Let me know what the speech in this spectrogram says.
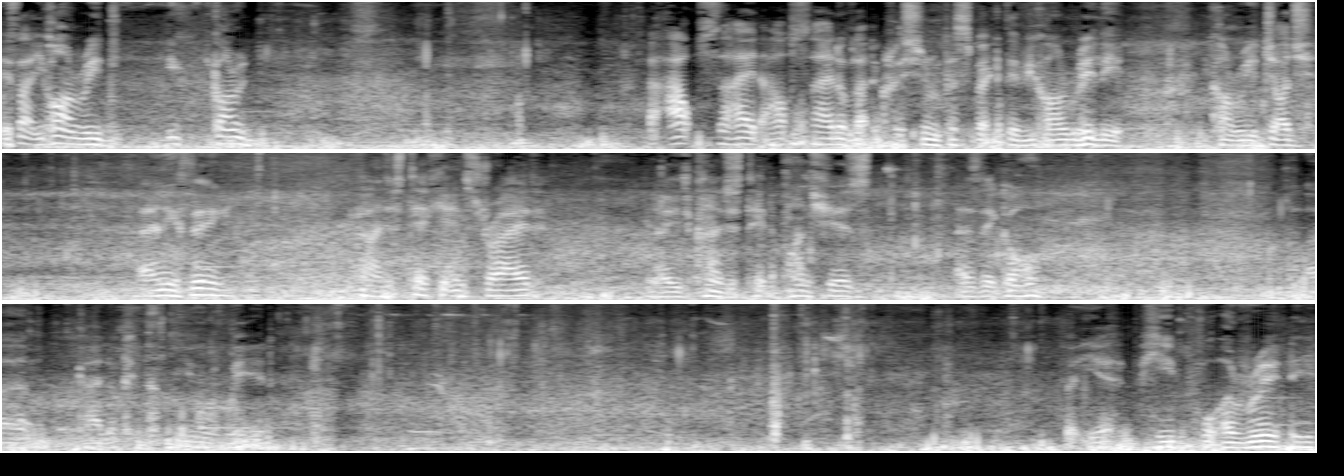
it's like you can't read, you can't read outside outside of like the Christian perspective. You can't really, you can't really judge anything. You kind of just take it in stride you know, you kind of just take the punches as they go. Um, guy looking at me all weird. But yeah, people are really,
